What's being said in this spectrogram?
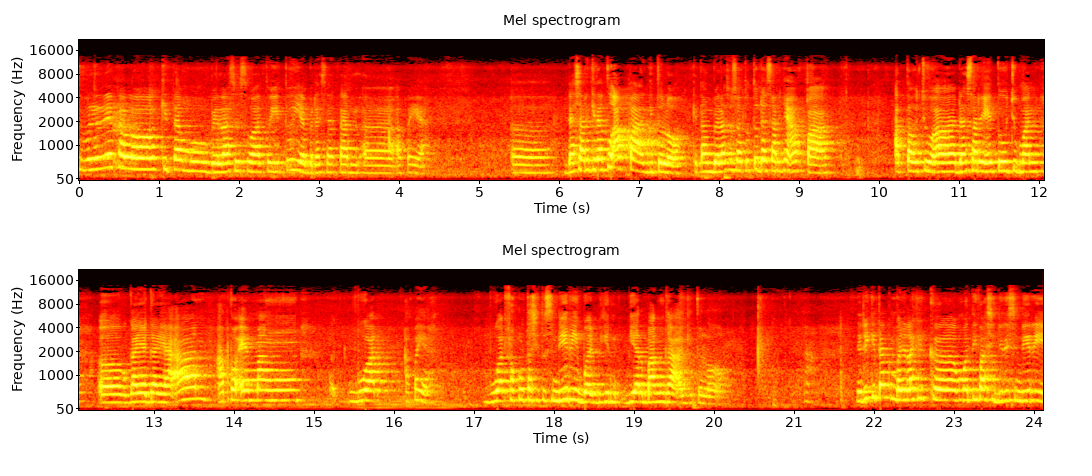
Sebenarnya kalau kita mau bela sesuatu itu ya berdasarkan eh, apa ya? eh, dasar kita tuh apa gitu loh. Kita membela sesuatu tuh dasarnya apa? Atau eh, dasarnya itu cuman eh, gaya-gayaan atau emang buat apa ya? Buat fakultas itu sendiri buat bikin biar bangga gitu loh. Nah, Jadi kita kembali lagi ke motivasi diri sendiri.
